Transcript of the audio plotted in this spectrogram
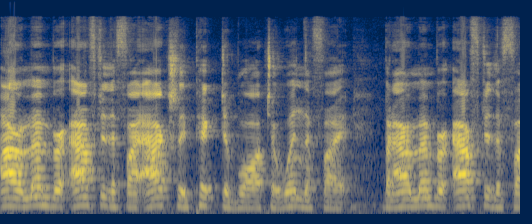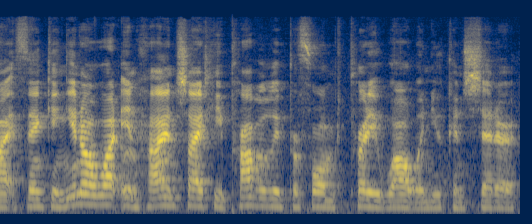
I remember after the fight, I actually picked Dubois to win the fight, but I remember after the fight thinking, you know what, in hindsight, he probably performed pretty well when you consider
